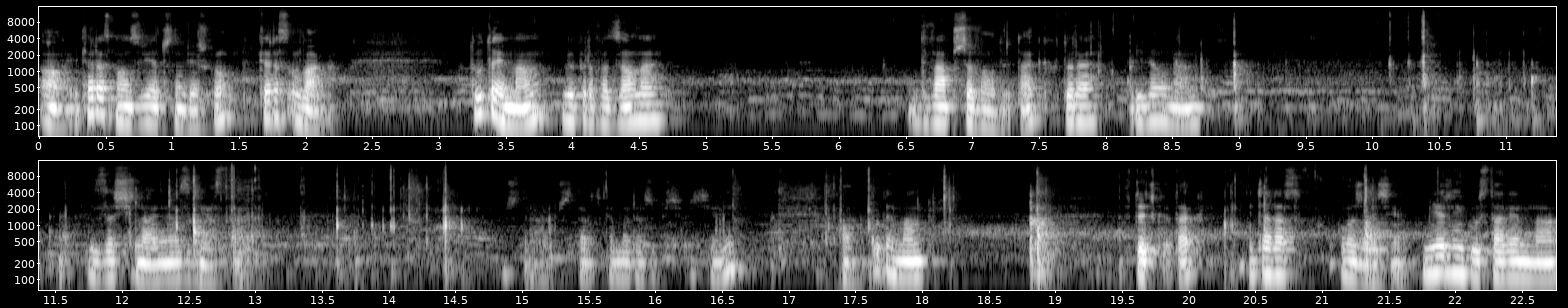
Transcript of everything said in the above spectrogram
O, i teraz mam zwijacz na wierzchu. Teraz uwaga. Tutaj mam wyprowadzone dwa przewody, tak, które idą nam z zasilania z gniazda. Muszę trochę przystawić kamerę, żebyście widzieli. O, tutaj mam wtyczkę, tak? I teraz uważajcie. Miernik ustawiam na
